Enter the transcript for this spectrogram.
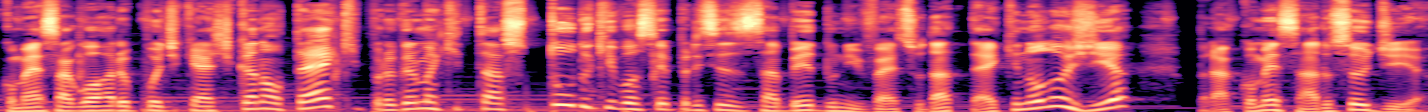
Começa agora o podcast Canaltech, programa que traz tudo o que você precisa saber do universo da tecnologia para começar o seu dia.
